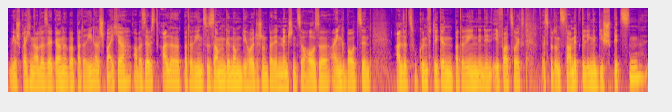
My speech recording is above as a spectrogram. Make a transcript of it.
wir sprechen alle sehr gerne über Batterien als Speicher, aber selbst alle Batterien zusammengenommen, die heute schon bei den Menschen zu Hause eingebaut sind, alle zukünftigen Batterien in den E-Fahrzeugs, es wird uns damit gelingen, die Spitzen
